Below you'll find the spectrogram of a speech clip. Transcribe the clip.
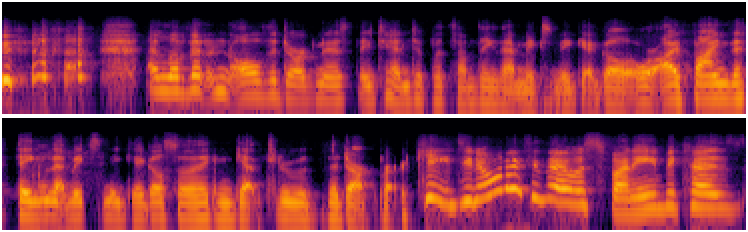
I love that in all the darkness, they tend to put something that makes me giggle, or I find the thing that makes me giggle so they can get through the dark part. Okay, do you know what I think that was funny? Because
